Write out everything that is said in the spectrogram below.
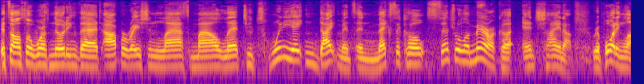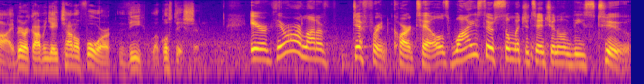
It's also worth noting that Operation Last Mile led to 28 indictments in Mexico, Central America, and China. Reporting live, Eric Avanier, Channel 4, the local station. Eric, there are a lot of different cartels. Why is there so much attention on these two?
